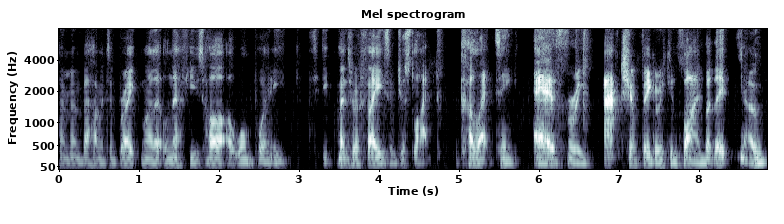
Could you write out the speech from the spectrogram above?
I remember having to break my little nephew's heart at one point. He, he went through a phase of just like collecting every action figure he can find, but they, you know,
